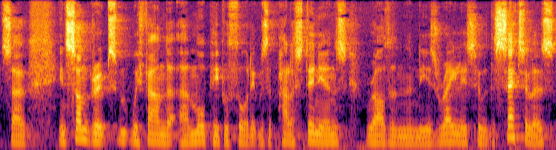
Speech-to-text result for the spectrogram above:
So, in some groups, we found that uh, more people thought it was the Palestinians rather than the Israelis who were the settlers,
